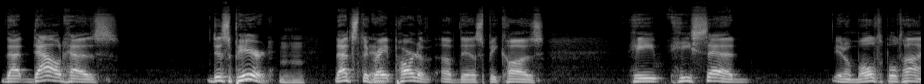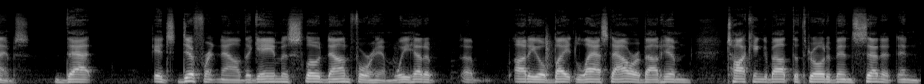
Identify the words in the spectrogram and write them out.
That doubt has disappeared. Mm-hmm. That's the yeah. great part of, of this because he he said, you know, multiple times that it's different now. The game has slowed down for him. We had a, a audio bite last hour about him talking about the throw to Ben Sinnott and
